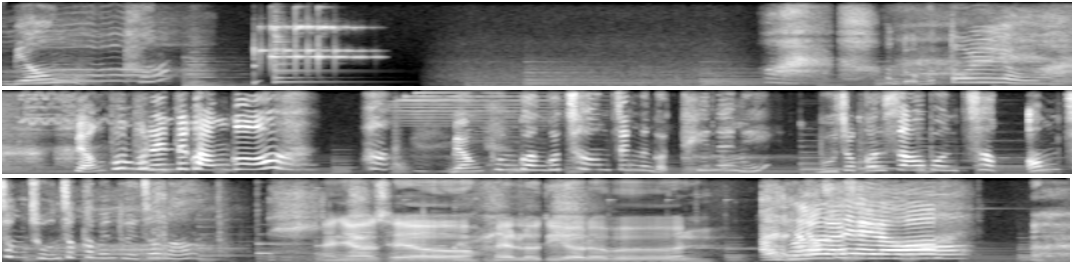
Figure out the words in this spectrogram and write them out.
명품? 아, 너무 떨려. 명품 브랜드 광고. 흥, 명품 광고 처음 찍는 거 티내니? 무조건 써본 척 엄청 좋은 척하면 되잖아. 안녕하세요, 멜로디 여러분. 안녕하세요.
